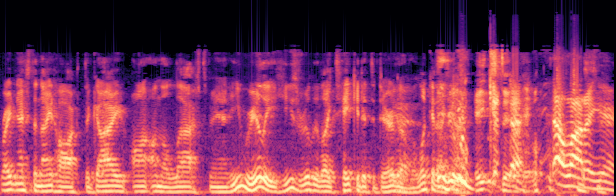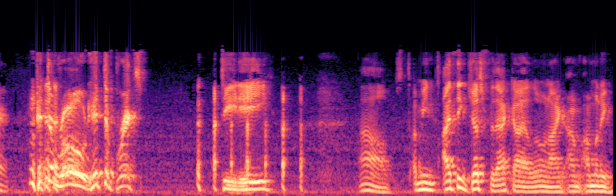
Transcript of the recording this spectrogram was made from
right next to Nighthawk, the guy on, on the left, man, he really he's really like taking it to Daredevil. Look at He that. really hates Get the hell out of here! hit the road, hit the bricks, DD. Oh, I mean, I think just for that guy alone, I, I'm, I'm going to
